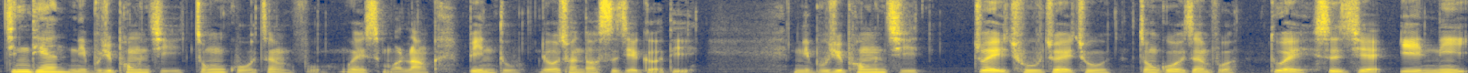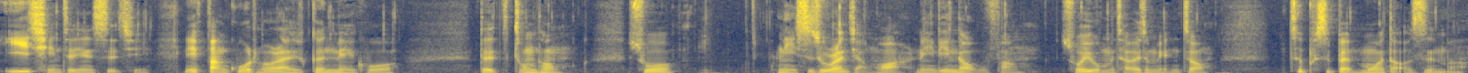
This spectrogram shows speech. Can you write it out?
今天你不去抨击中国政府？为什么让病毒流窜到世界各地？你不去抨击最初最初中国政府对世界隐匿疫情这件事情？你反过头来跟美国的总统说你是出乱讲话，你领导无方，所以我们才会这么严重？这不是本末倒置吗？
